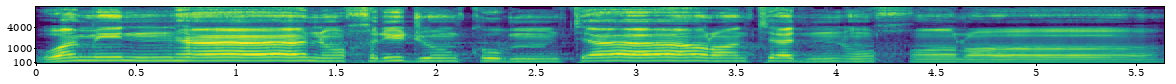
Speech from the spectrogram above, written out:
ومنها نخرجكم تارة أخرى.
